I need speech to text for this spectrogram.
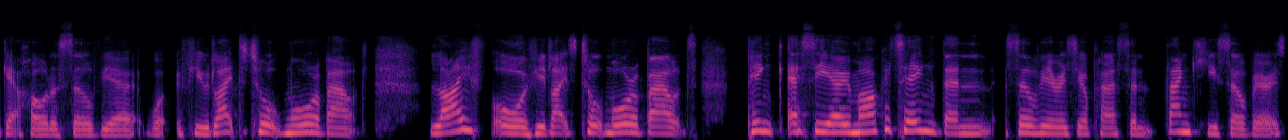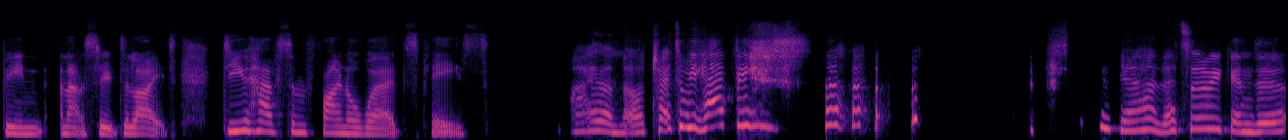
get hold of Silvia. If you would like to talk more about life or if you'd like to talk more about pink SEO marketing, then Silvia is your person. Thank you, Silvia. It's been an absolute delight. Do you have some final words, please? I don't know. Try to be happy. yeah, that's what we can do.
